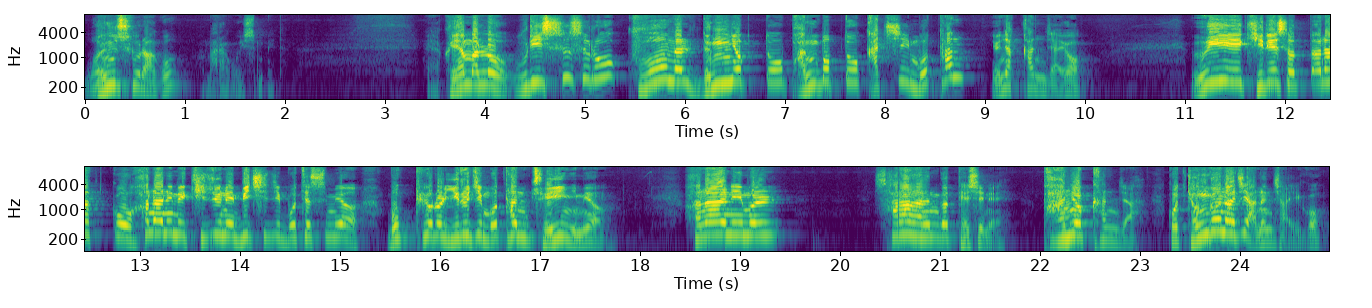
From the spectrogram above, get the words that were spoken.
원수라고 말하고 있습니다. 예, 그야말로 우리 스스로 구원할 능력도 방법도 갖지 못한 연약한 자요. 의의 길에서 떠났고 하나님의 기준에 미치지 못했으며 목표를 이루지 못한 죄인이며 하나님을 사랑하는 것 대신에 반역한 자, 곧 경건하지 않은 자이고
